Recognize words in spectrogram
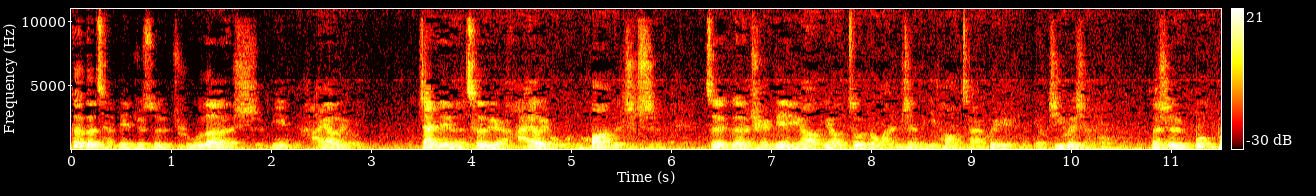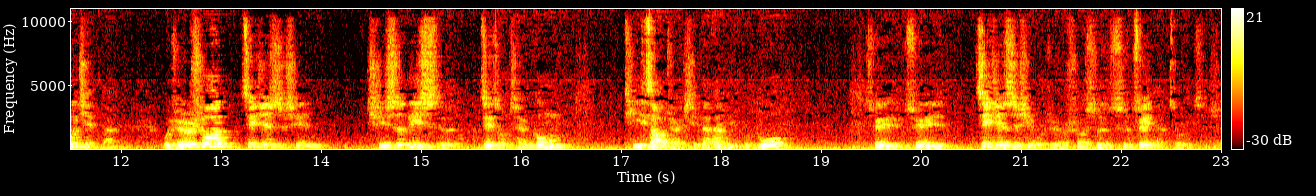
各个层面就是除了使命，还要有战略的策略，还要有文化的支持。这个全面要要做一个完整的一套，才会有机会成功。但是不不简单。我觉得说这件事情，其实历史这种成功提早转型的案例不多，所以所以这件事情，我觉得说是是最难做的事情。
